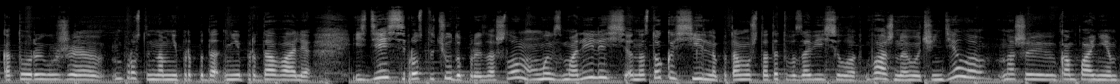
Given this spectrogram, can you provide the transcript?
который уже ну, просто нам не, пропада- не продавали. И здесь просто чудо произошло. Мы взмолились настолько сильно, потому что от этого зависело важное очень дело нашей компании.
